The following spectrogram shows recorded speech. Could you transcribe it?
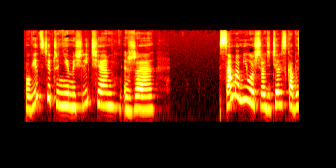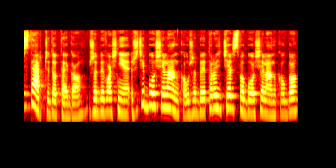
powiedzcie, czy nie myślicie, że sama miłość rodzicielska wystarczy do tego, żeby właśnie życie było sielanką, żeby to rodzicielstwo było sielanką, bo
